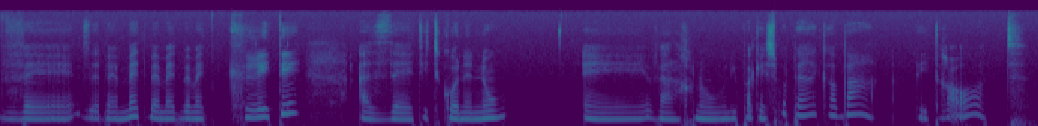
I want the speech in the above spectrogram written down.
וזה באמת באמת באמת קריטי, אז תתכוננו, ואנחנו ניפגש בפרק הבא. להתראות.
